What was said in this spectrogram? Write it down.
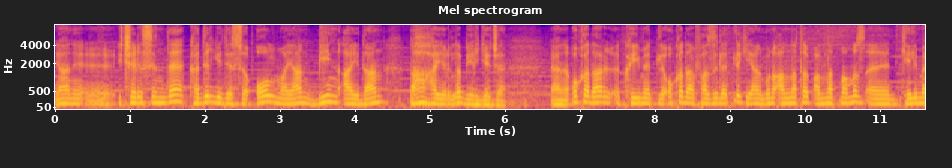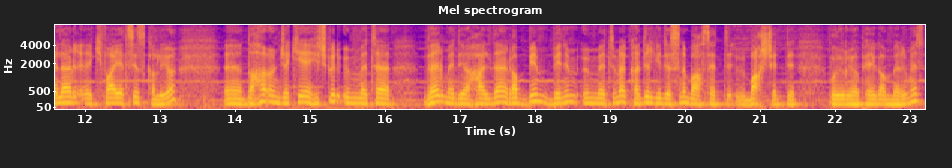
Yani e, içerisinde Kadir gecesi olmayan bin aydan daha hayırlı bir gece. Yani o kadar kıymetli, o kadar faziletli ki yani bunu anlatıp anlatmamız e, kelimeler e, kifayetsiz kalıyor. E, daha önceki hiçbir ümmete vermediği halde Rabbim benim ümmetime Kadir gecesini bahsetti, bahşetti buyuruyor Peygamberimiz.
